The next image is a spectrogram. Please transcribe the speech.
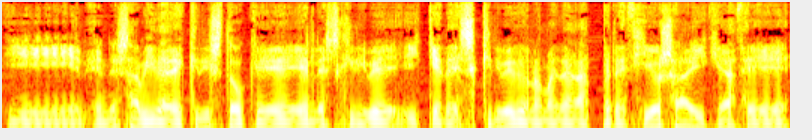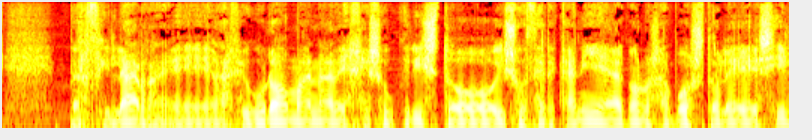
y en esa vida de Cristo que él escribe y que describe de una manera preciosa y que hace perfilar eh, la figura humana de Jesucristo y su cercanía con los apóstoles y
